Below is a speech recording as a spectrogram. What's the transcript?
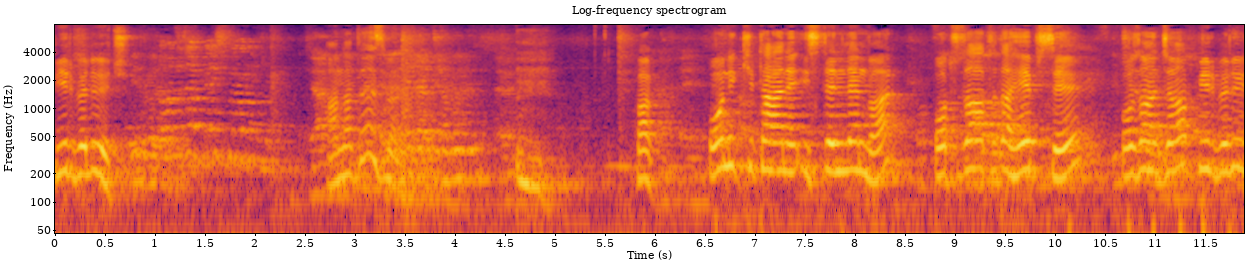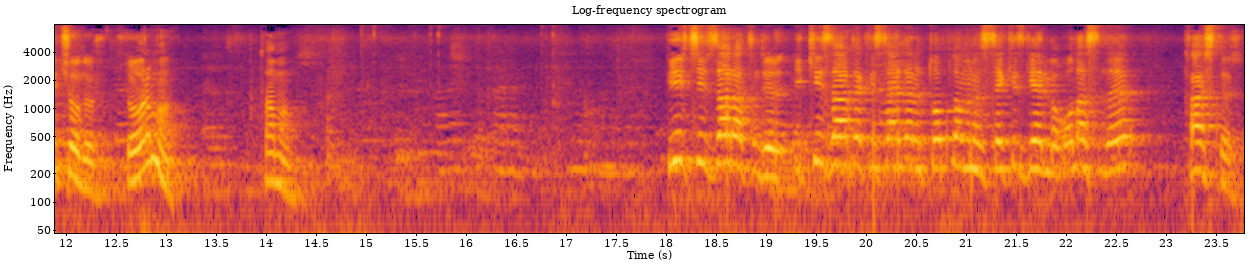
1 bölü 3. Hocam 5 bölü 12. Anladınız mı? Bak 12 tane istenilen var. 36 da hepsi. O zaman cevap 1 bölü 3 olur. Doğru mu? Tamam. Bir çift zar atılıyor. İki zardaki sayıların toplamının 8 gelme olasılığı kaçtır?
